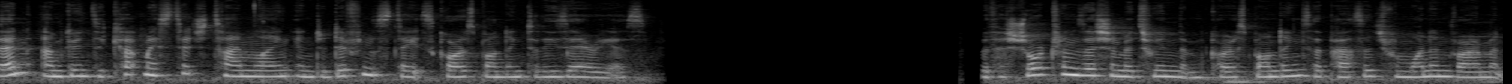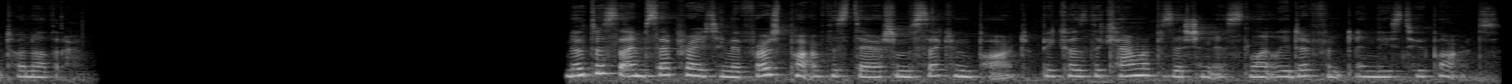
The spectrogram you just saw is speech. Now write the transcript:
Then I'm going to cut my stitch timeline into different states corresponding to these areas, with a short transition between them corresponding to the passage from one environment to another. Notice that I'm separating the first part of the stairs from the second part because the camera position is slightly different in these two parts.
